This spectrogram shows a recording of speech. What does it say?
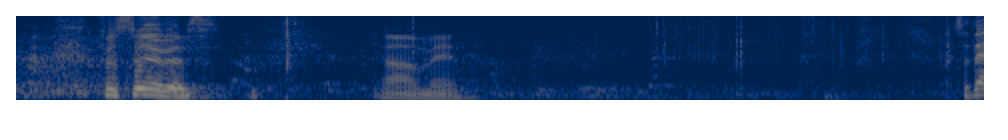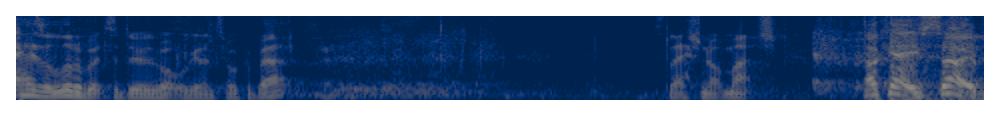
for service. Oh, man. So that has a little bit to do with what we're going to talk about. Slash, not much. Okay, so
